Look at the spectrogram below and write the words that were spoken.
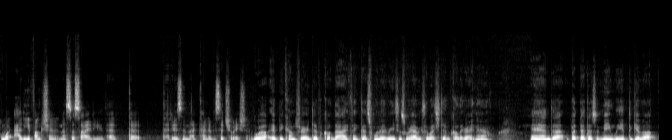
What, how do you function in a society that, that that is in that kind of a situation? Well, it becomes very difficult. I think that's one of the reasons we're having so much difficulty right now. And uh, but that doesn't mean we have to give up.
